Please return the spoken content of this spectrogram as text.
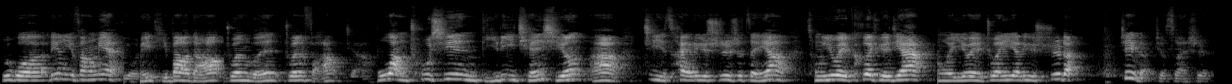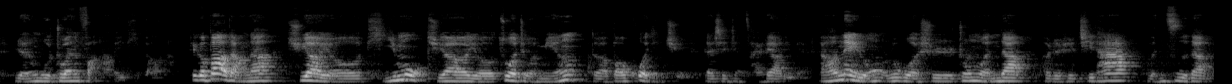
如果另一方面有媒体报道、专文、专访，讲不忘初心、砥砺前行啊，记蔡律师是怎样从一位科学家成为一位专业律师的，这个就算是人物专访媒体报。这个报道呢，需要有题目，需要有作者名，都要包括进去在申请材料里面。然后内容如果是中文的或者是其他文字的，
